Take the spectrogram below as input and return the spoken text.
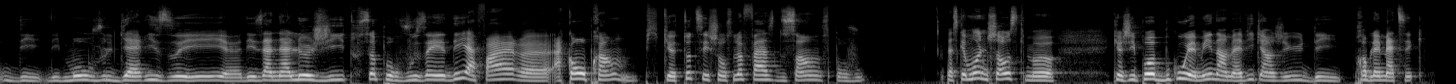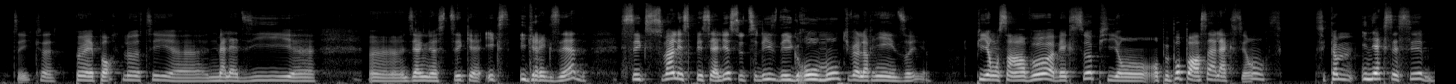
des, des, mots vulgarisés, des analogies, tout ça pour vous aider à faire, à comprendre, puis que toutes ces choses-là fassent du sens pour vous. Parce que moi, une chose qui m'a que j'ai pas beaucoup aimé dans ma vie quand j'ai eu des problématiques, peu importe, là, une maladie, un diagnostic X, Y, Z, c'est que souvent les spécialistes utilisent des gros mots qui veulent rien dire. Puis on s'en va avec ça, puis on, on peut pas passer à l'action. C'est comme inaccessible.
